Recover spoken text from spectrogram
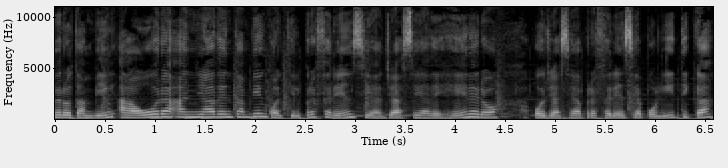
pero también ahora añaden también cualquier preferencia, ya sea de género o ya sea preferencia política.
